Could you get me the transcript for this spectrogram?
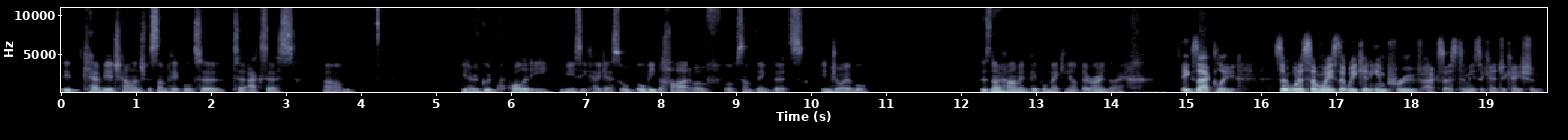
it can be a challenge for some people to to access. Um, you know, good quality music, I guess, or, or be part of of something that's enjoyable. There's no harm in people making up their own, though. Exactly. So, what are some ways that we can improve access to music education?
